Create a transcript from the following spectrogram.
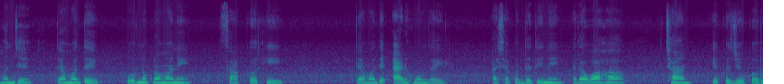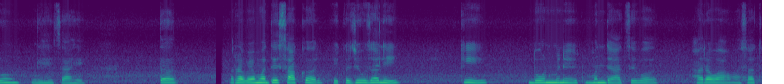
म्हणजे त्यामध्ये पूर्णप्रमाणे साखर ही त्यामध्ये ॲड होऊन जाईल. अशा पद्धतीने रवा हा छान एकजीव करून घ्यायचा आहे. तर रव्यामध्ये साखर एकजीव झाली की दोन मिनिट मंद आचेवर हा रवा असाच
